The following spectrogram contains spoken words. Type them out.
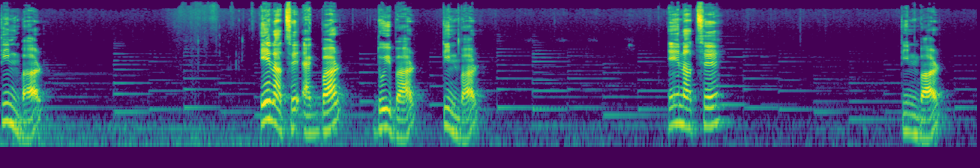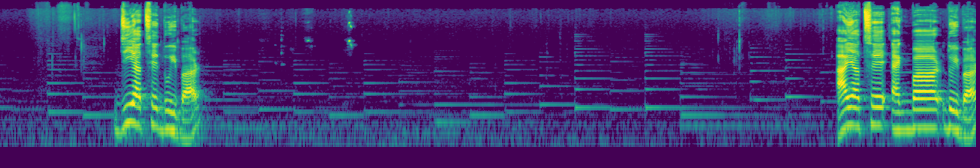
তিনবার এন আছে একবার দুইবার তিনবার। এন আছে তিনবার। জি আছে দুইবার। আই আছে একবার দুইবার।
